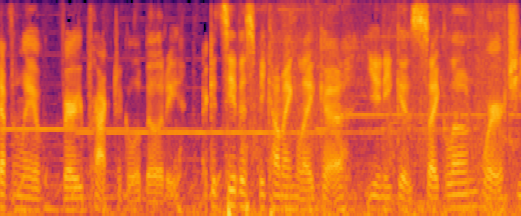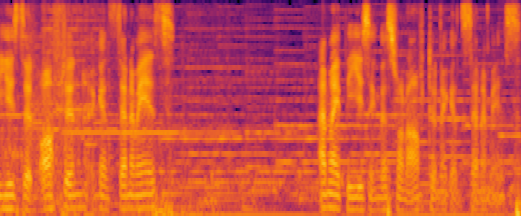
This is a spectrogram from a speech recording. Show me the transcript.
Definitely a very practical ability. I could see this becoming like uh, a Yunica's Cyclone, where she used it often against enemies. I might be using this one often against enemies.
